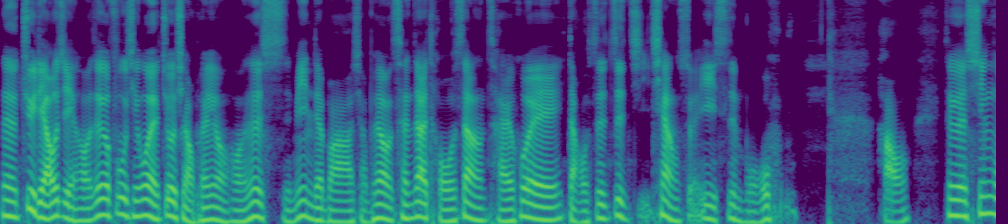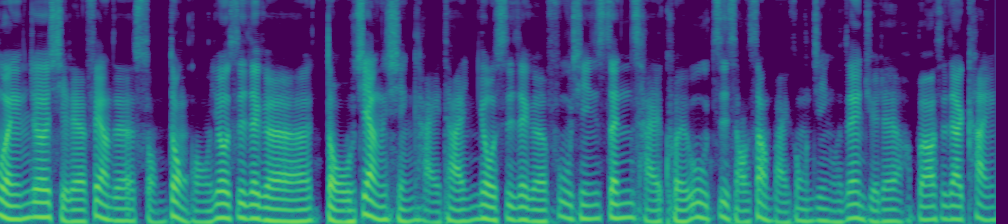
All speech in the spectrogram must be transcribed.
那据了解，哈，这个父亲为了救小朋友，哈，是死命的把小朋友撑在头上，才会导致自己呛水，意识模糊。好。这个新闻就写的非常的耸动哦，又是这个陡降型海滩，又是这个父亲身材魁梧，至少上百公斤。我真的觉得不知道是在看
